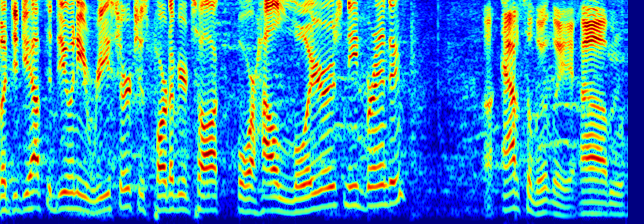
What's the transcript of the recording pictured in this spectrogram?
but did you have to do any research as part of your talk for how lawyers need branding? Uh, absolutely. Um,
